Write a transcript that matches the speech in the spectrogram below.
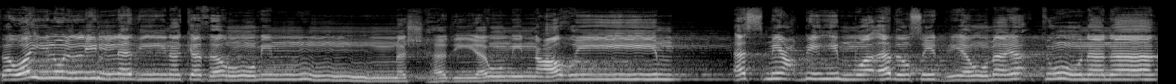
فويل للذين كفروا من مشهد يوم عظيم أسمع بهم وأبصر يوم يأتوننا.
